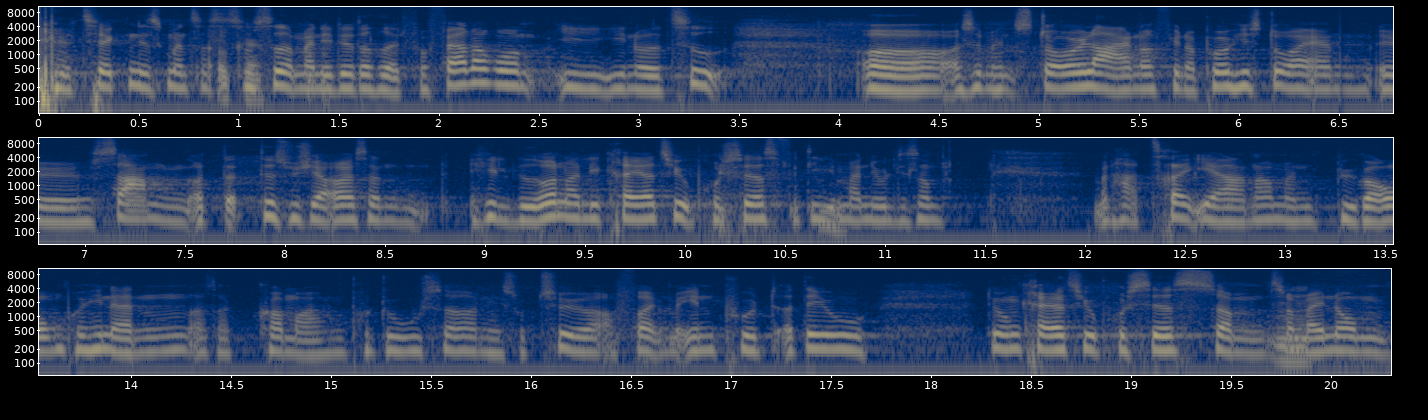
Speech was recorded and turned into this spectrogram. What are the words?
teknisk, men så, okay. Så sidder man i det, der hedder et forfatterrum i, i noget tid, og, og simpelthen storyliner finder på historien øh, sammen, og det, det synes jeg også er en helt vidunderlig kreativ proces, fordi man jo ligesom man har tre hjerner, man bygger oven på hinanden, og så kommer en producer, en instruktør og folk med input, og det er jo, det er jo en kreativ proces, som, som Mhm. er enormt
